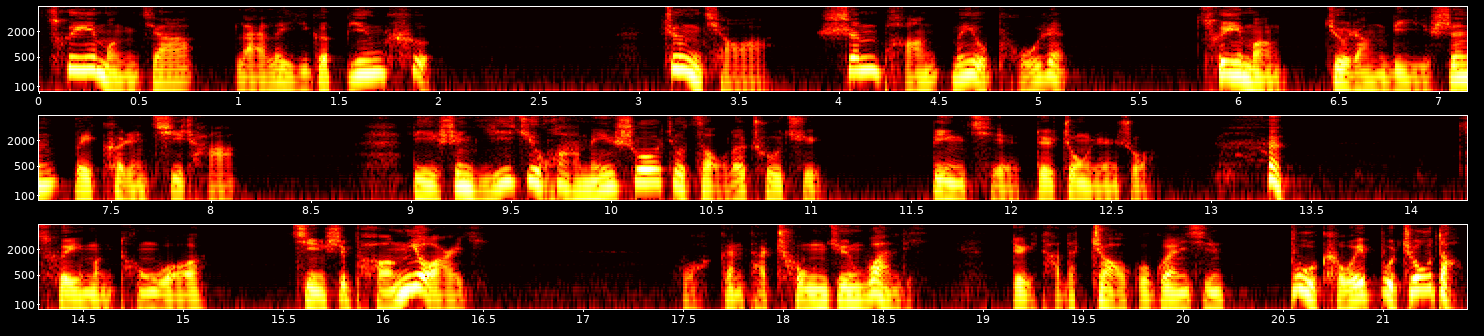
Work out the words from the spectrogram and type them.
崔猛家来了一个宾客，正巧啊，身旁没有仆人，崔猛就让李申为客人沏茶。李申一句话没说就走了出去，并且对众人说：“哼，崔猛同我仅是朋友而已。我跟他充军万里，对他的照顾关心不可谓不周到。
